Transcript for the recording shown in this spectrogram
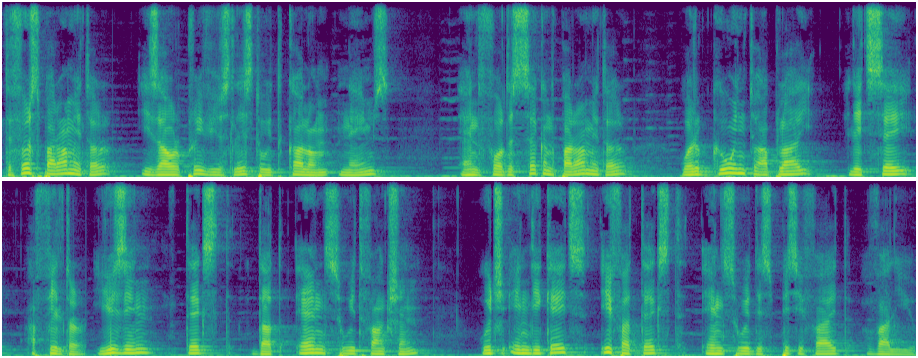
The first parameter is our previous list with column names and for the second parameter we're going to apply let's say a filter using text.endsWith function which indicates if a text ends with the specified value.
